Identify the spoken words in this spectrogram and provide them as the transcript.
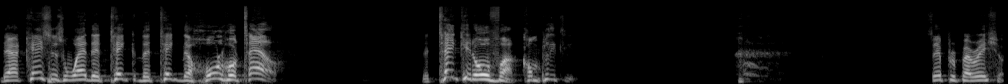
There are cases where they take they take the whole hotel. They take it over completely. Say preparation.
